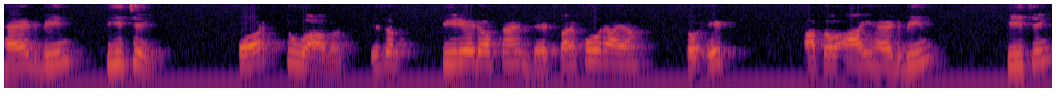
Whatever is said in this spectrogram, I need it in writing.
had been teaching for two hour is a period of time that's why for आया। तो इट आपका I had been teaching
